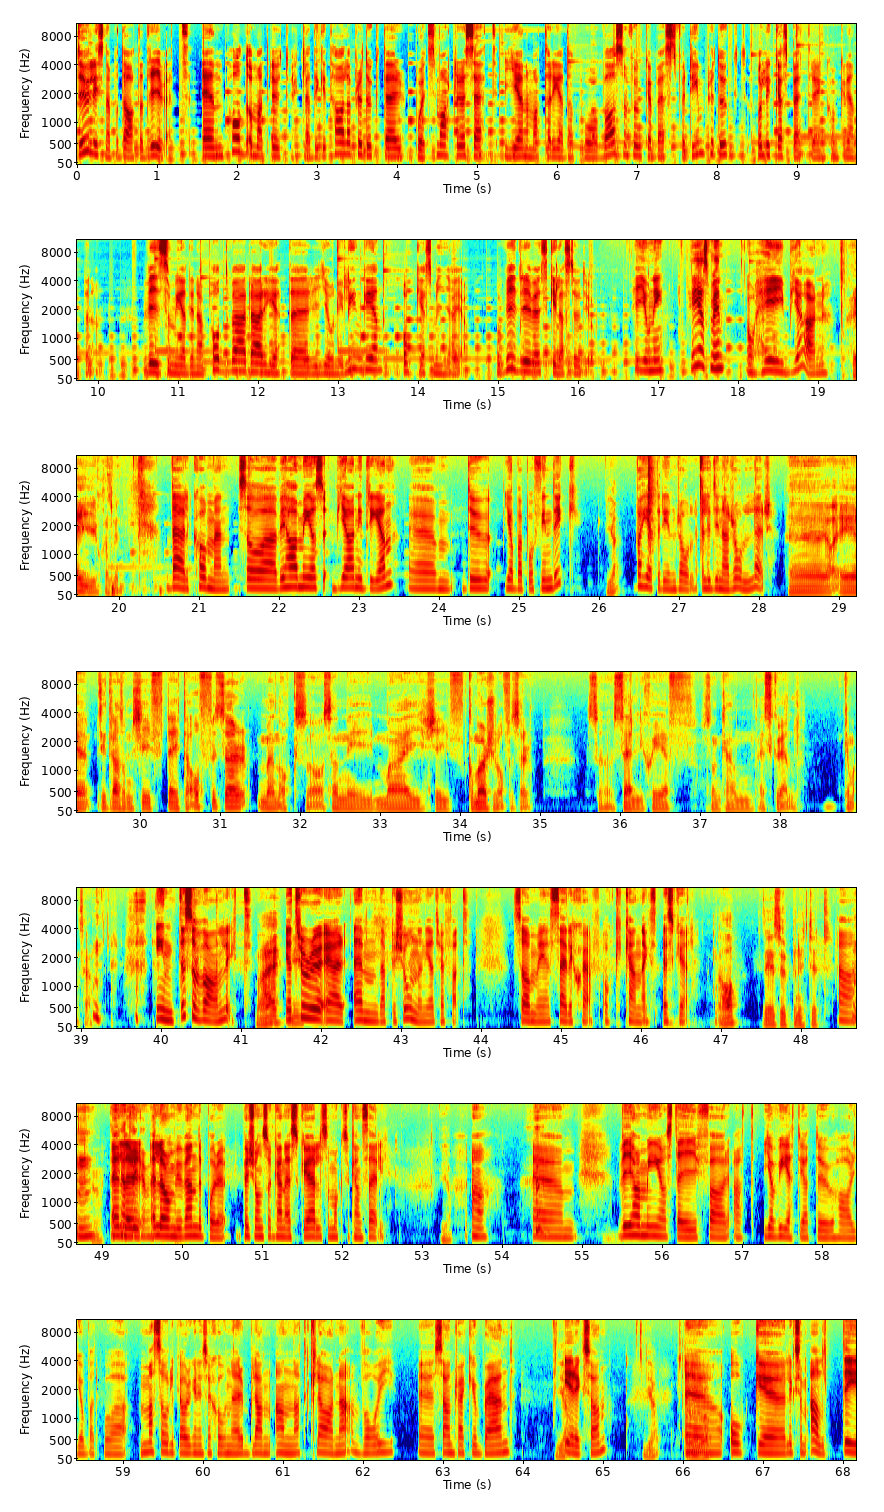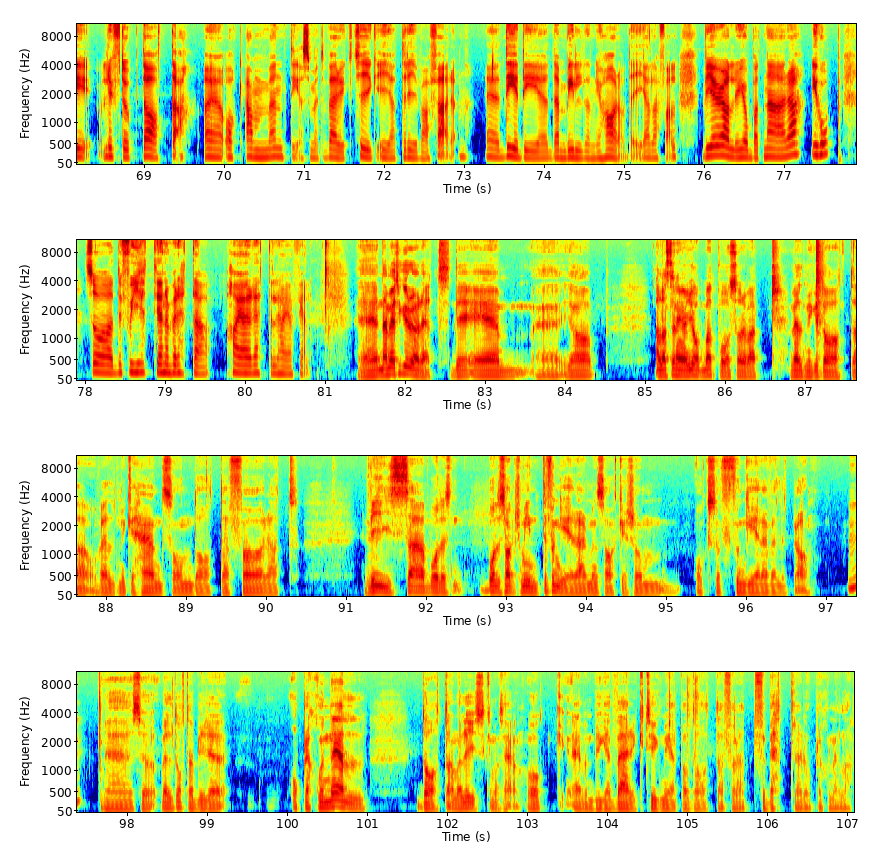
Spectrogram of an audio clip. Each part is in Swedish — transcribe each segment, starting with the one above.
Du lyssnar på Datadrivet, en podd om att utveckla digitala produkter på ett smartare sätt genom att ta reda på vad som funkar bäst för din produkt och lyckas bättre än konkurrenterna. Vi som är dina poddvärdar heter Joni Lindgren och Jasmin Jaja och vi driver Skilla Studio. Hej Joni! Hej Jasmin! Och hej Björn! Hej Jasmin! Välkommen! Så vi har med oss Björn Idrén. Ehm, Du jobbar på Fyndiq. Ja. Vad heter din roll, eller dina roller? Eh, Jag är, sitter här som Chief Data Officer, men också sen i maj Chief Commercial Officer. Så säljchef som kan SQL, kan man säga. Inte så vanligt. Nej, Jag vi- tror du är enda personen jag har träffat som är säljchef och kan SQL. Ja, det är supernyttigt. Ja. Mm, Eller, eller om vi vänder på det, person som kan SQL som också kan sälj. Ja. Ja. Ehm, vi har med oss dig för att jag vet ju att du har jobbat på massa olika organisationer, bland annat Klarna, Voi, eh, Soundtrack Your Brand, Ja. Ericsson. Ja. Eh, och eh, liksom alltid lyft upp data eh, och använt det som ett verktyg i att driva affären. Det är det, den bilden jag har av dig i alla fall. Vi har ju aldrig jobbat nära ihop, så du får jättegärna berätta. Har jag rätt eller har jag fel? Eh, nej, men jag tycker du har rätt. Det är, eh, jag, alla ställen jag har jobbat på så har det varit väldigt mycket data och väldigt mycket hands-on data för att visa både, både saker som inte fungerar men saker som också fungerar väldigt bra. Eh, så väldigt ofta blir det operationell dataanalys kan man säga. Och även bygga verktyg med hjälp av data för att förbättra det operationella.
